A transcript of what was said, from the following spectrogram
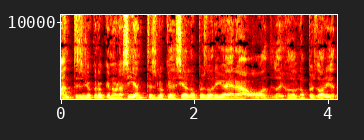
antes yo creo que no era así, antes lo que decía López Dóriga era, oh, lo dijo López Dóriga,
